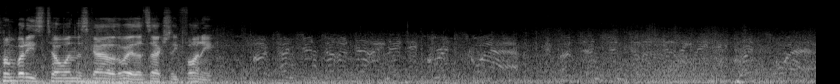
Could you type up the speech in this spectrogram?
Somebody's towing this guy out of the way. That's actually funny. Attention to the designated grid square! Attention to the designated grid square!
